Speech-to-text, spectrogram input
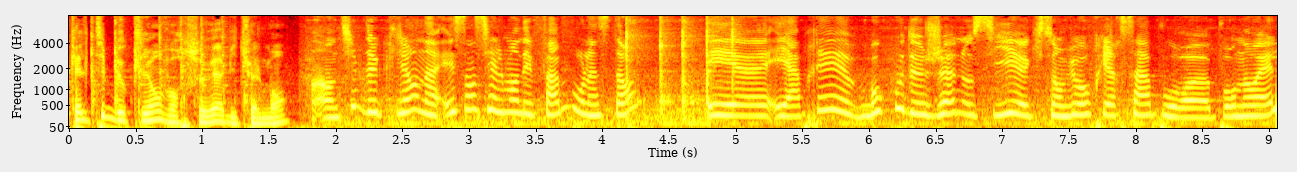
Quel type de clients vous recevez habituellement En type de clients, on a essentiellement des femmes pour l'instant. Et, euh, après, beaucoup de jeunes aussi euh, qui sont venus offrir ça pour, euh, pour Noël,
